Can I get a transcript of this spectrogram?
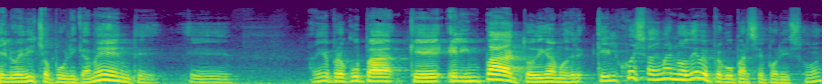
Que lo he dicho públicamente. Eh, a mí me preocupa que el impacto, digamos, que el juez además no debe preocuparse por eso. ¿eh?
